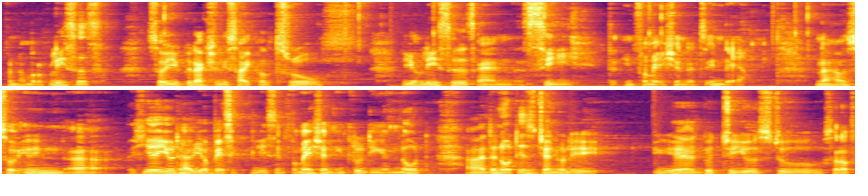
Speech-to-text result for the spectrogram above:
of a number of leases. So you could actually cycle through your leases and see the information that's in there. Now so in uh, here you'd have your basic lease information including a note. Uh, the note is generally yeah, good to use to sort of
